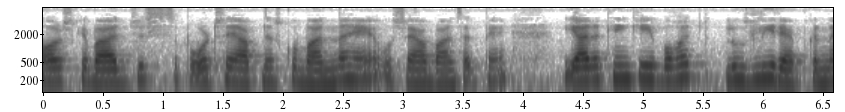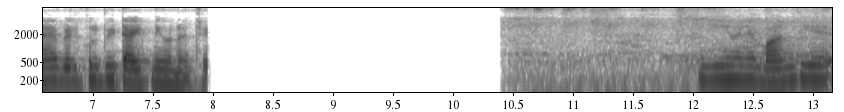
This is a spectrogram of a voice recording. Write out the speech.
और उसके बाद जिस सपोर्ट से आपने उसको बांधना है उससे आप बाँध सकते हैं। याद रखें कि बहुत लूजली रैप करना है, बिल्कुल भी टाइट नहीं होना चाहिए। ये मैंने बाँध दिया है,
